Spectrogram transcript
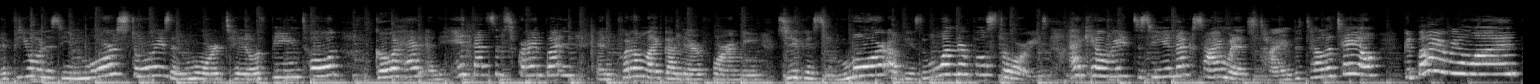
If you want to see more stories and more tales being told, go ahead and hit that subscribe button and put a like on there for me so you can see more of these wonderful stories. I can't wait to see you next time when it's time to tell a tale. Goodbye everyone!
